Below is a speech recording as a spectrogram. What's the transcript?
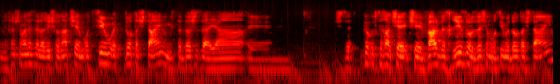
אני חושב ששמעתי את זה לראשונה כשהם הוציאו את דוטה 2, ומסתבר שזה היה... שזה, לא, סליחה, כש, כשוואלב הכריזו על זה שהם רוצים את דוטה 2,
